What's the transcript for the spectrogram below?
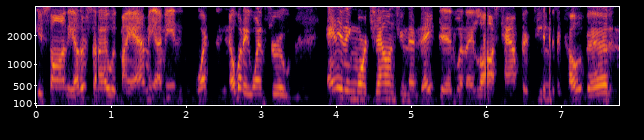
you saw on the other side with Miami. I mean, what nobody went through anything more challenging than they did when they lost half their team to COVID. And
